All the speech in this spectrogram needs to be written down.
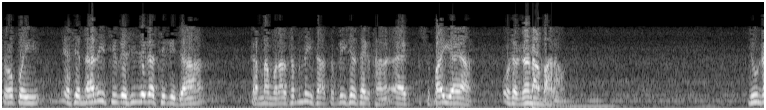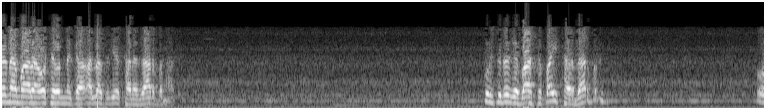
تو کوئی ایسی نالی تھی ایسی جگہ تھی کہ جہاں کرنا مناسب نہیں تھا، تو پیچھے سے ایک سپاہی آیا، اسے ڈنڈا مارا انہیں جو ڈنڈا مارا، اسے انہوں نے کہا، اللہ تجھے تھانے دار بنا دے۔ کچھ دنوں کے بعد سپاہی تھانے دار بن گئی اور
